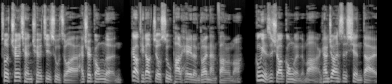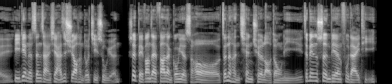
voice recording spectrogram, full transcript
除了缺钱、缺技术之外，还缺工人。刚好提到九十五趴的黑人都在南方了嘛。工业也是需要工人的嘛？你看，就算是现代笔电的生产线，还是需要很多技术员。所以北方在发展工业的时候，真的很欠缺劳动力。这边顺便附带一提，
